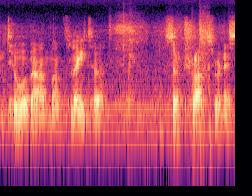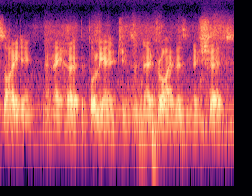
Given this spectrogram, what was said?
Until about a month later, some trucks were in a siding and they heard the bully engines and their drivers in the sheds.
